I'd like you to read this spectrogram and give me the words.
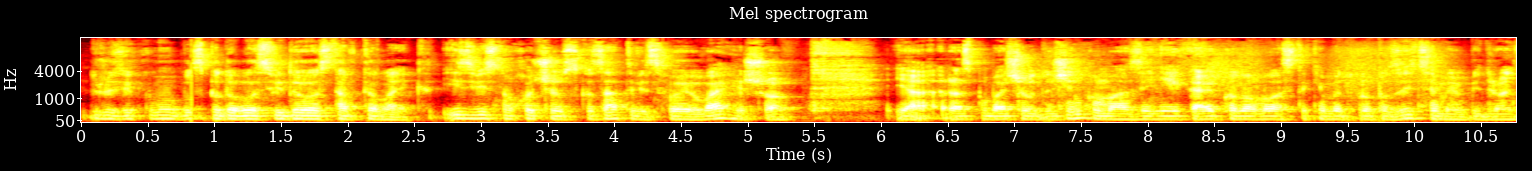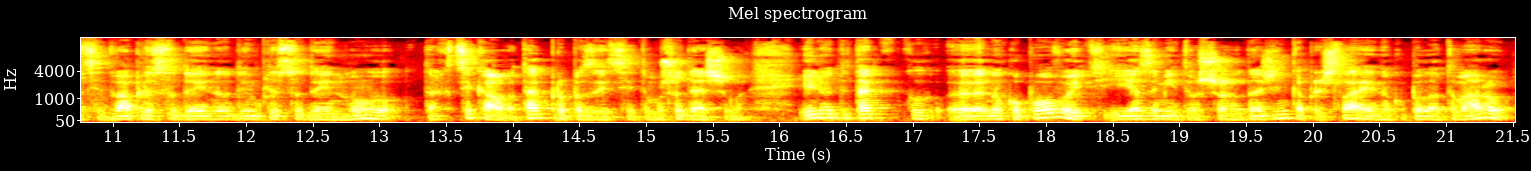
Друзі, кому сподобалось відео, ставте лайк. І, звісно, хочу сказати від своєї уваги, що я раз побачив одну жінку в магазині, яка економила з такими пропозиціями в бідронці 2 плюс 1, 1 плюс 1. Ну, так цікаво, так пропозиції, тому що дешево. І люди так е, накуповують, і я замітив, що одна жінка прийшла і накупила товару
